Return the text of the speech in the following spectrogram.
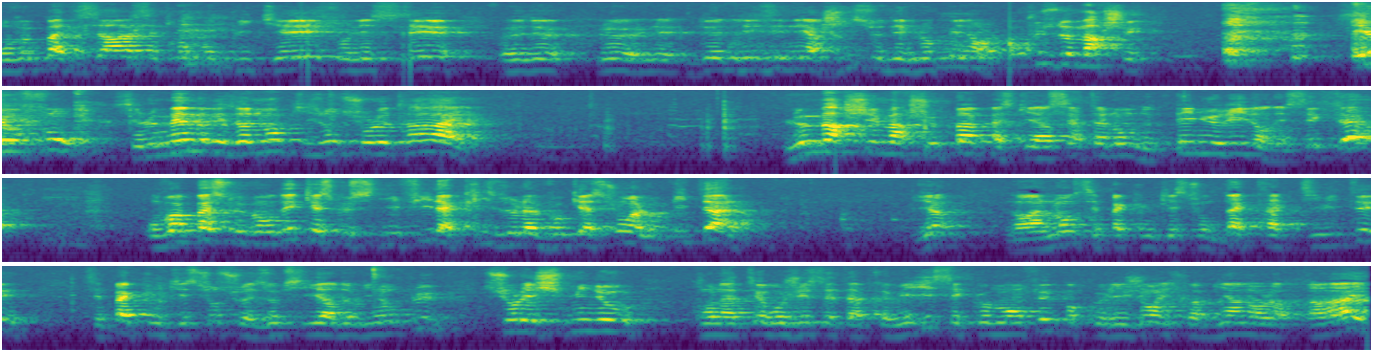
on ne veut pas de ça, c'est trop compliqué, il faut laisser les énergies se développer dans le plus de marché. Et au fond, c'est le même raisonnement qu'ils ont sur le travail. Le marché ne marche pas parce qu'il y a un certain nombre de pénuries dans des secteurs. On ne va pas se demander qu'est-ce que signifie la crise de la vocation à l'hôpital. Normalement, ce n'est pas qu'une question d'attractivité, ce n'est pas qu'une question sur les auxiliaires de vie non plus. Sur les cheminots qu'on interrogeait cet après-midi, c'est comment on fait pour que les gens ils soient bien dans leur travail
